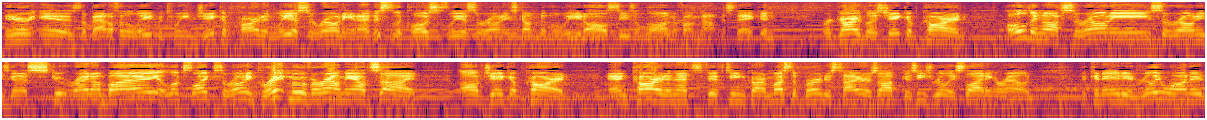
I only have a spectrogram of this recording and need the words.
Here is the battle for the lead between Jacob Card and Leah Cerrone, and this is the closest Leah Cerrone's come to the lead all season long, if I'm not mistaken. Regardless, Jacob Card holding off Cerrone. Cerrone's going to scoot right on by. It looks like Cerrone, great move around the outside of Jacob Card. And Card, and that's 15 Card, must have burned his tires up because he's really sliding around. The Canadian really wanted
